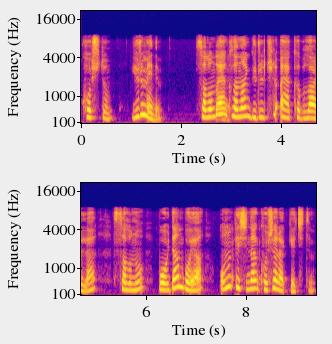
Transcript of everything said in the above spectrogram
Koştum. Yürümedim. Salonda yankılanan gürültülü ayakkabılarla salonu boydan boya onun peşinden koşarak geçtim.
